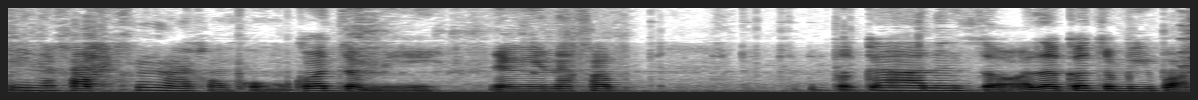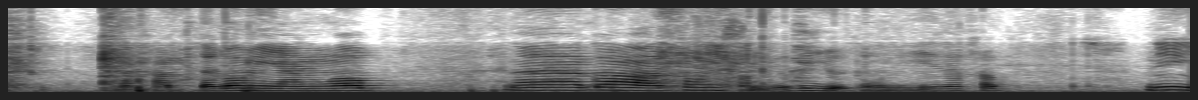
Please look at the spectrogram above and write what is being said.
นี่นะครับ ข้างในของผมก็จะมีอย่างนี้นะครับปากกาดินสอแล้วก็จะมีบอร์ดนะครับ แล้วก็มียางลบแล้วก็ช่องสีก็อยู่ตรงนี้นะครับ นี่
